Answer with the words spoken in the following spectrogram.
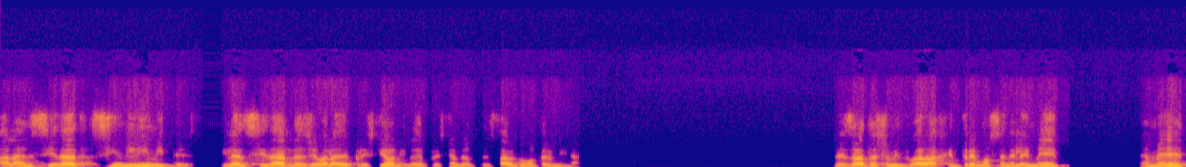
a la ansiedad sin límites. Y la ansiedad la lleva a la depresión y la depresión, ustedes saben cómo termina. Entremos en el Emet. Emet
